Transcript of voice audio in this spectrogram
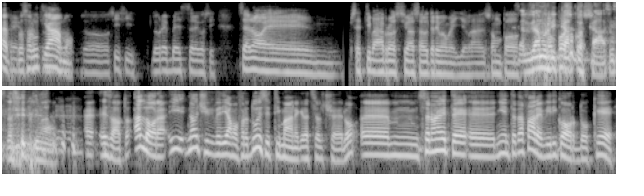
Eh, Eh, lo salutiamo. saluto. Sì, sì, dovrebbe essere così. Se no, eh, settimana prossima saluteremo meglio. eh, sono un po', Salutiamo sono Riccardo a caso sta settimana. Eh, esatto. Allora, io- noi ci vediamo fra due settimane, grazie al cielo. Ehm, se non avete eh, niente da fare, vi ricordo che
